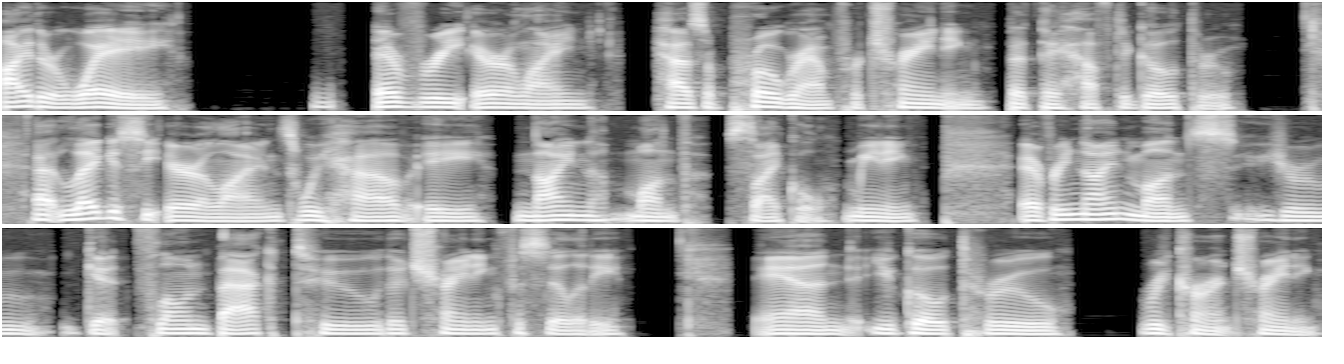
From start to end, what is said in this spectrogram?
either way, every airline has a program for training that they have to go through. At Legacy Airlines, we have a nine month cycle, meaning every nine months you get flown back to the training facility and you go through recurrent training.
